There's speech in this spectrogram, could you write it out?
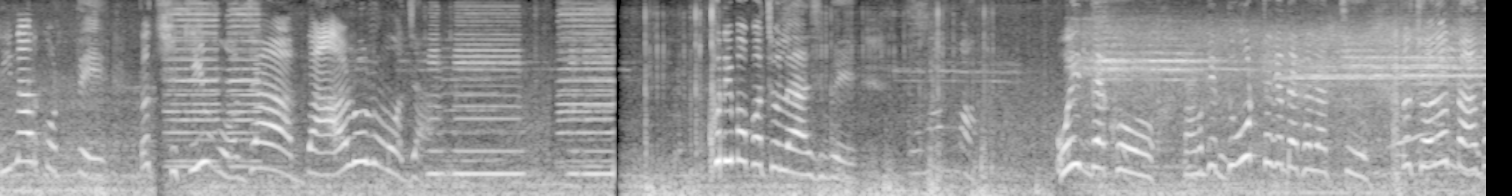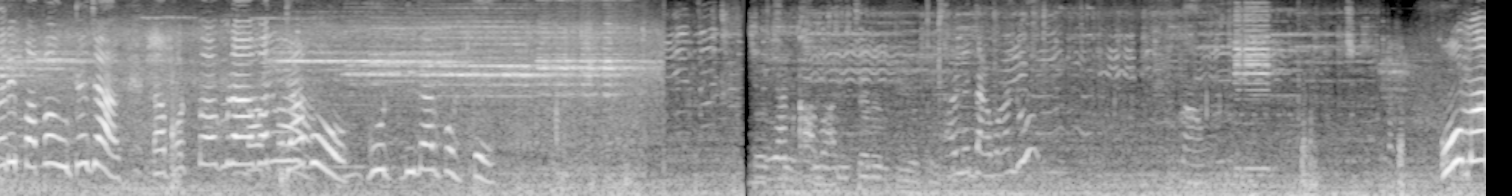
ডিনার করতে। তো কি মজা, দারুণ মজা। খুনি পাপা চলে আসবে। ওই দেখো, আমাকে দূর থেকে দেখা যাচ্ছে। তো চলো তাড়াতাড়ি পাপা উঠে যাক, তারপর তো আমরা আবার যাব গুড ডিনার করতে। ও মা,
